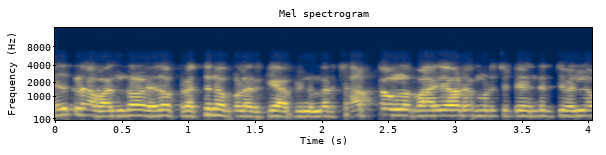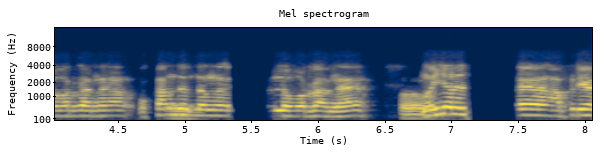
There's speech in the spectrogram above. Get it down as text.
எதுக்குடா வந்தோம்? ஏதோ பிரச்சனை போல இருக்கே அப்படின்ற மாதிரி சாப்பிட்டவங்க பாதியோட முடிச்சுட்டு எந்திரிச்சு வெளில வர்றாங்க. உட்கார்ந்து இருந்தவங்க வெளில வர்றாங்க ம், மொய்யல் அப்படியே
